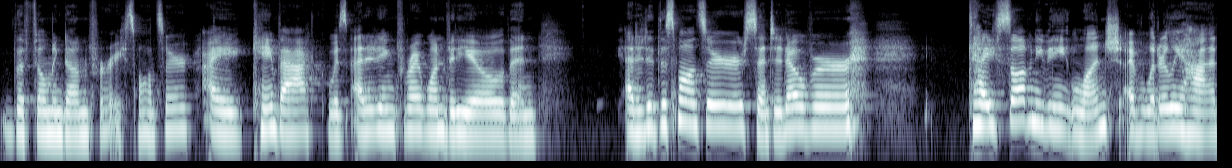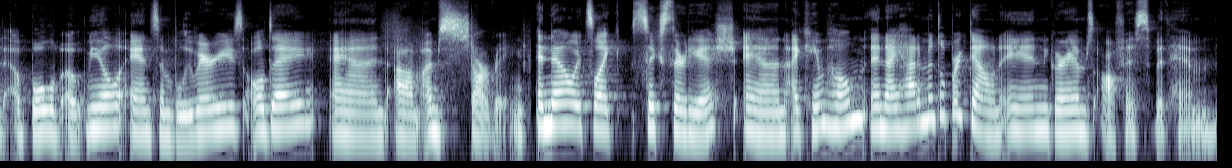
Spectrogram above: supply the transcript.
the filming done for a sponsor. I came back, was editing for my one video, then edited the sponsor, sent it over, I still haven't even eaten lunch. I've literally had a bowl of oatmeal and some blueberries all day and um, I'm starving. And now it's like 6.30ish and I came home and I had a mental breakdown in Graham's office with him.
